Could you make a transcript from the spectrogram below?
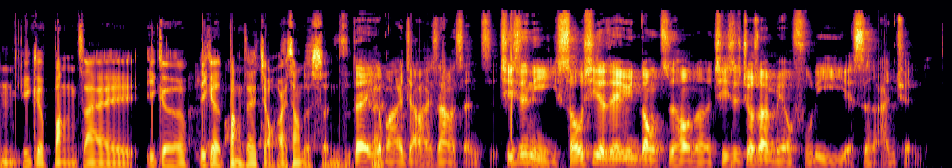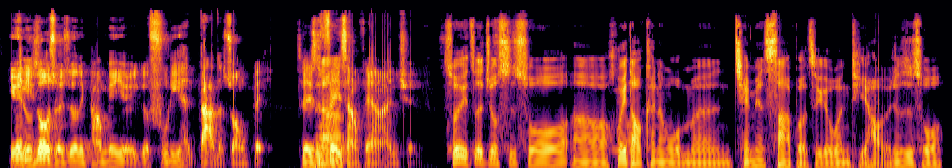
嗯，一个绑在一个一个绑在脚踝上的绳子，对，一个哎绑在脚踝上的绳子。其实你熟悉了这些运动之后呢，其实就算没有浮力衣也是很安全的，因为你落水之后，你旁边有一个浮力很大的装备，这也是非常非常安全的。所以这就是说，呃，回到可能我们前面 sub 这个问题好了，就是说，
